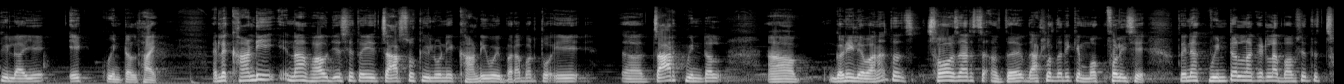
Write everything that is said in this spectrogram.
કિલાએ એક ક્વિન્ટલ થાય. એટલે ખાંડીના ભાવ જે છે તો એ ચારસો કિલોની ખાંડી હોય બરાબર, તો એ ચાર ક્વિન્ટલ ગણી લેવાના. તો છ હજાર દાખલા તરીકે મગફળી છે, તો એના ક્વિન્ટલના કેટલા ભાવ છે? તો છ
